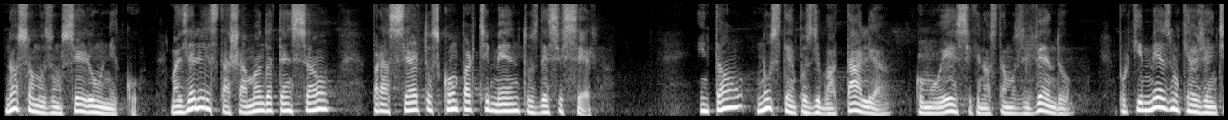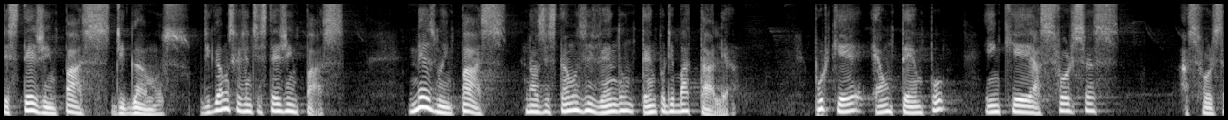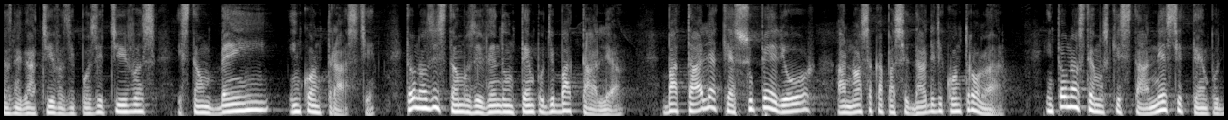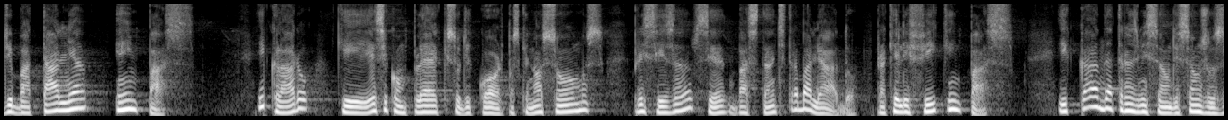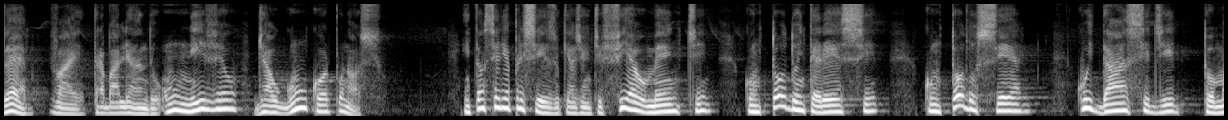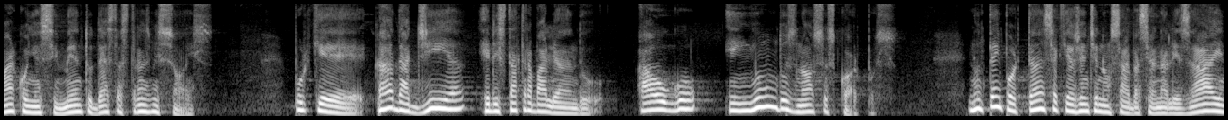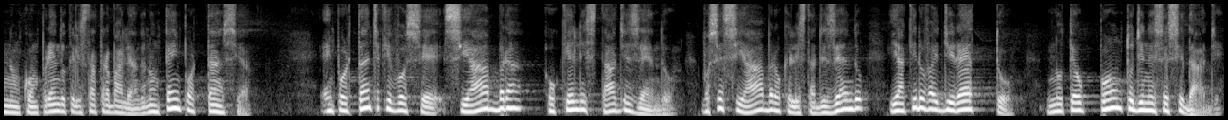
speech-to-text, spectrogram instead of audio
Nós somos um ser único, mas ele está chamando atenção para certos compartimentos desse ser. Então, nos tempos de batalha, como esse que nós estamos vivendo, porque mesmo que a gente esteja em paz, digamos, digamos que a gente esteja em paz, mesmo em paz, nós estamos vivendo um tempo de batalha. Porque é um tempo em que as forças, as forças negativas e positivas, estão bem em contraste. Então, nós estamos vivendo um tempo de batalha batalha que é superior à nossa capacidade de controlar. Então nós temos que estar nesse tempo de batalha em paz. E claro que esse complexo de corpos que nós somos precisa ser bastante trabalhado para que ele fique em paz. E cada transmissão de São José vai trabalhando um nível de algum corpo nosso. Então seria preciso que a gente fielmente, com todo o interesse, com todo o ser, cuidasse de tomar conhecimento destas transmissões. Porque cada dia ele está trabalhando algo em um dos nossos corpos. Não tem importância que a gente não saiba se analisar e não compreenda o que ele está trabalhando. Não tem importância. É importante que você se abra o que ele está dizendo. Você se abra o que ele está dizendo e aquilo vai direto no teu ponto de necessidade.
